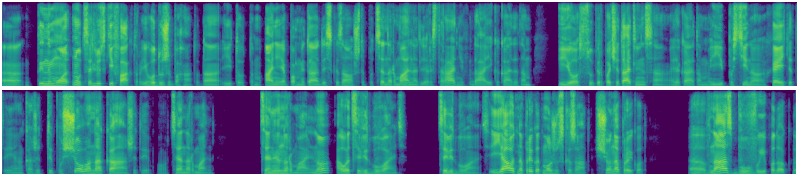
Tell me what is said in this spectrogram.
е, ти не можеш. Ну, це людський фактор, його дуже багато. Да? І то там Аня, я пам'ятаю, десь сказала, що типу, це нормально для ресторанів, да, і яка там її суперпочитательниця, яка там її постійно хейтять, і вона каже: типу, що вона каже? Типу, це нормально. Це ненормально, але це відбувається. Це відбувається. І я, от, наприклад, можу сказати, що, наприклад, е, в нас був випадок е,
